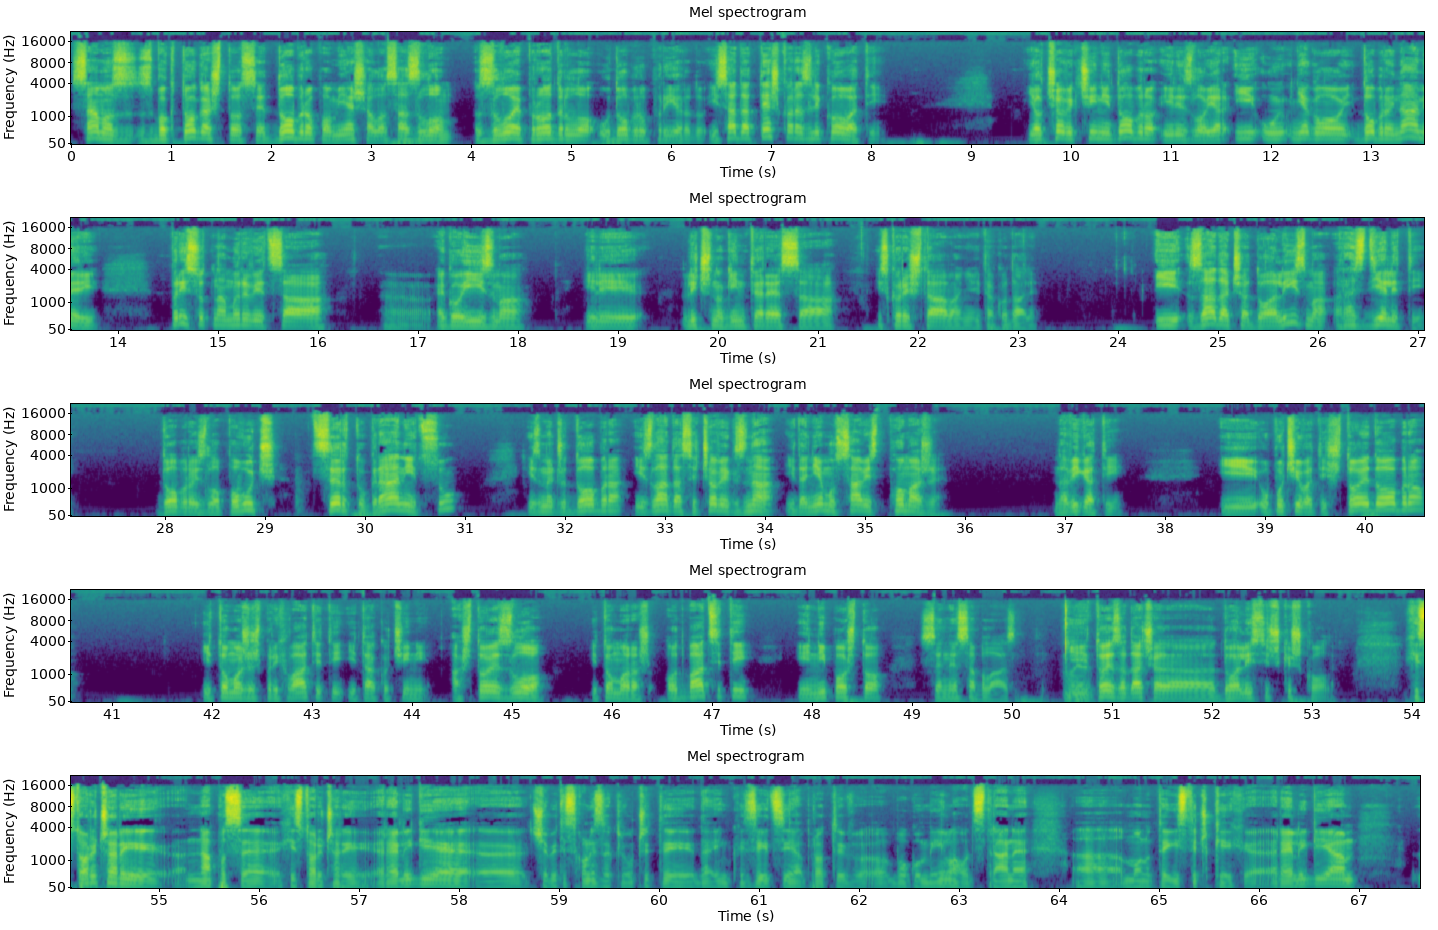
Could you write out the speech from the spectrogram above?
samo zbog toga što se dobro pomiješalo sa zlom. Zlo je prodrlo u dobru prirodu. I sada teško razlikovati jel čovjek čini dobro ili zlo, jer i u njegovoj dobroj namjeri prisutna mrvica e, egoizma ili ličnog interesa, iskorištavanja i tako dalje. I zadaća dualizma razdijeliti dobro i zlo, povući crtu, granicu između dobra i zla da se čovjek zna i da njemu savjest pomaže navigati i upućivati što je dobro i to možeš prihvatiti i tako čini, a što je zlo i to moraš odbaciti i ni pošto se ne sablazniti. I to je zadaća dualističke škole. Historičari, napose historičari religije, e, će biti skloni zaključiti da je inkvizicija protiv e, Bogumila od strane e, monoteističkih religija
